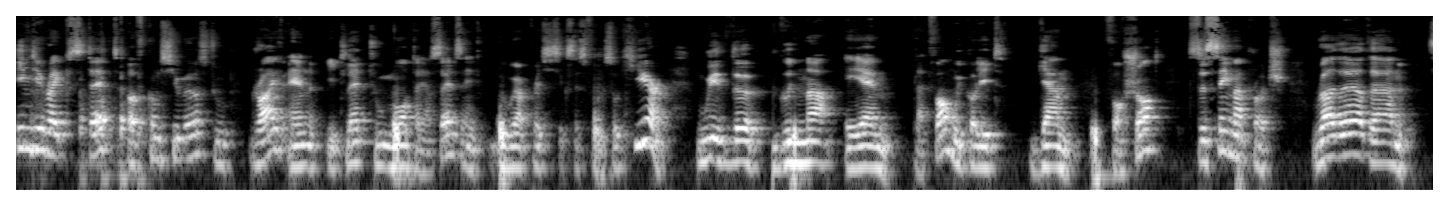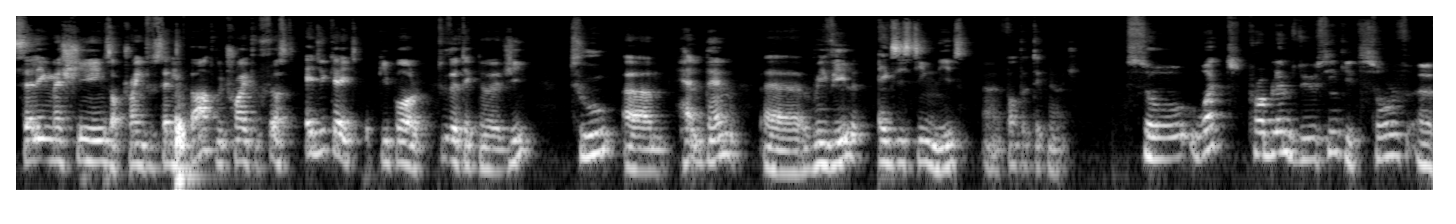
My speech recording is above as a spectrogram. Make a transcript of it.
indirect step of consumers to drive, and it led to more tire sales, and we were pretty successful. So here, with the Gunma AM platform, we call it GAM for short, it's the same approach. Rather than selling machines or trying to sell in part, we try to first educate people to the technology to um, help them uh, reveal existing needs uh, for the technology. So, what problems do you think it solves uh,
